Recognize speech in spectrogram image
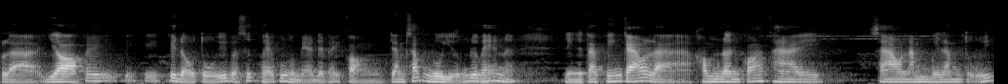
là do cái, cái cái cái độ tuổi và sức khỏe của người mẹ để phải còn chăm sóc nuôi dưỡng đứa bé nữa thì người ta khuyến cáo là không nên có thai sau 55 tuổi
